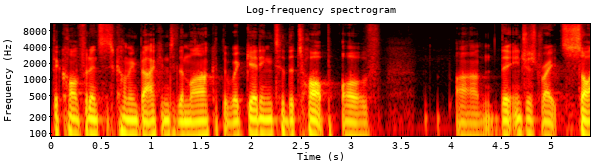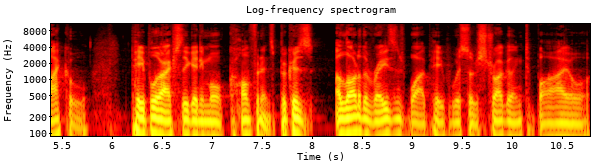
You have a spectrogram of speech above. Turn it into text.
the confidence is coming back into the market that we're getting to the top of um, the interest rate cycle. People are actually getting more confidence because a lot of the reasons why people were sort of struggling to buy or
